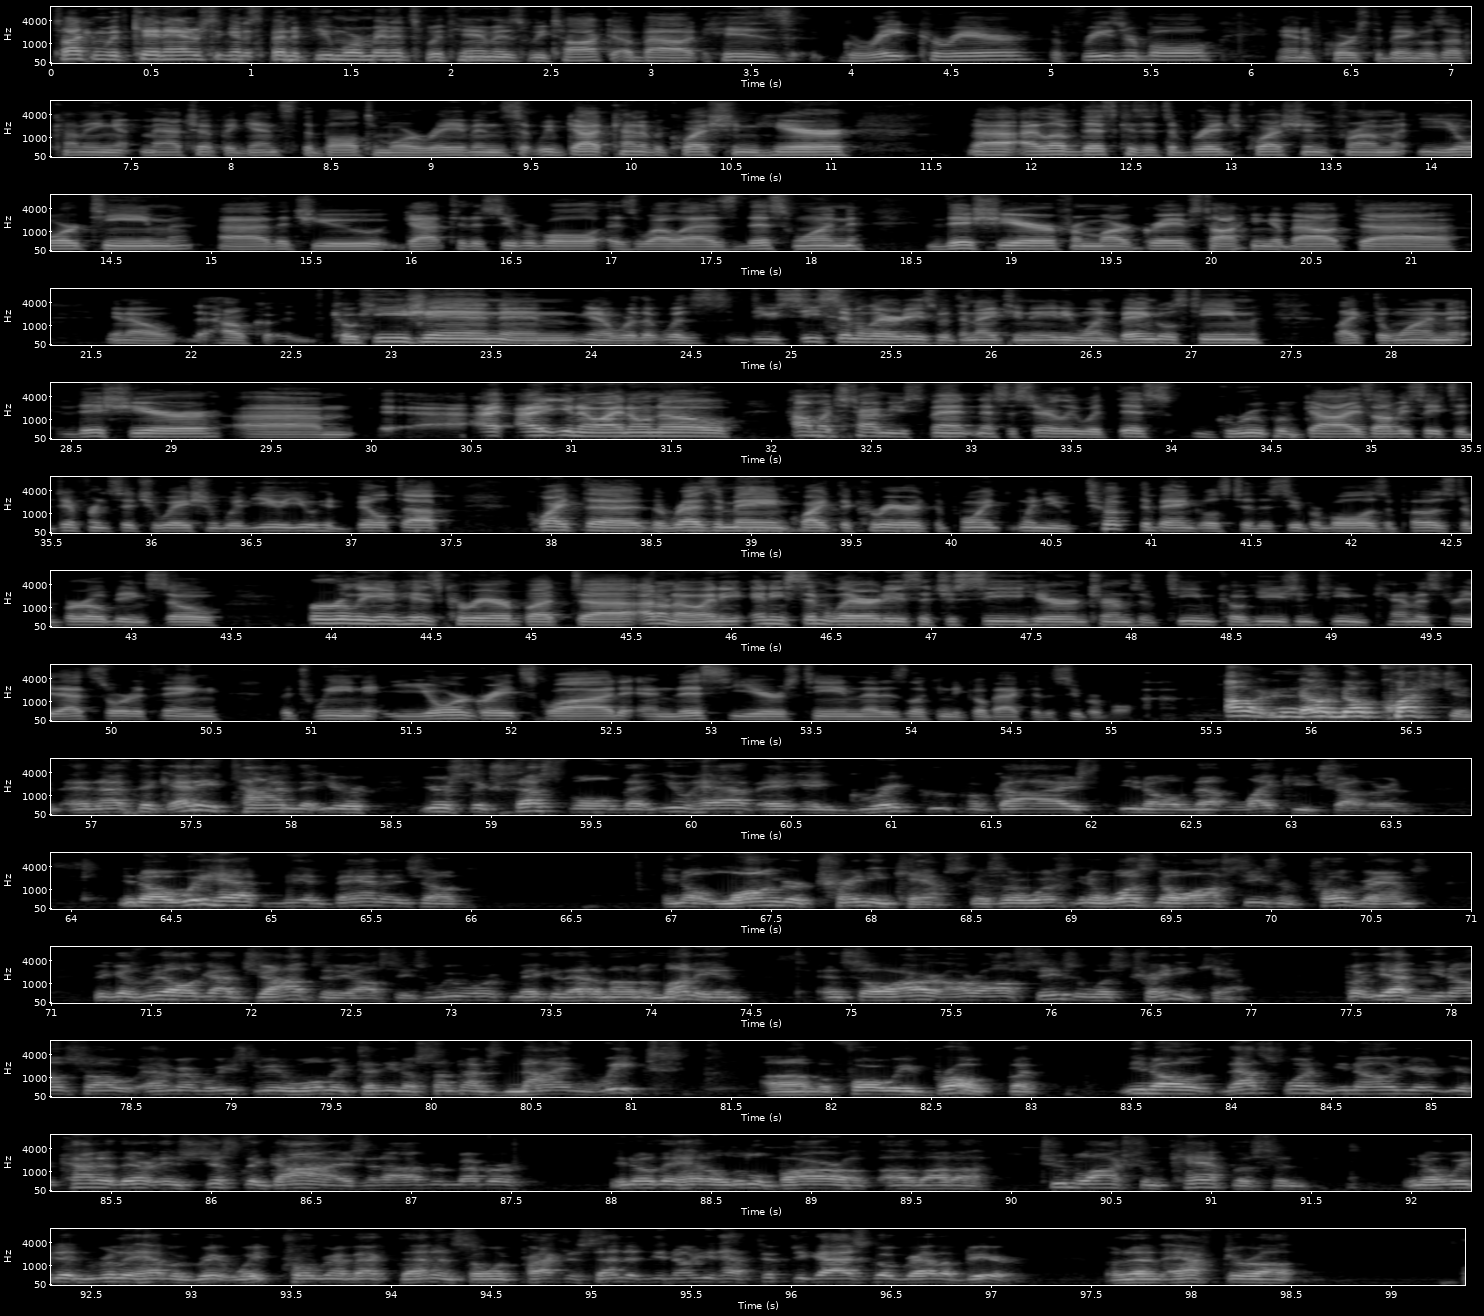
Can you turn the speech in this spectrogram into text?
Talking with Ken Anderson, going to spend a few more minutes with him as we talk about his great career, the Freezer Bowl, and of course the Bengals' upcoming matchup against the Baltimore Ravens. We've got kind of a question here. Uh, I love this because it's a bridge question from your team uh, that you got to the Super Bowl, as well as this one this year from Mark Graves talking about. Uh, you know how co- cohesion and you know where that was do you see similarities with the 1981 bengals team like the one this year? Um I, I you know i don't know how much time you spent necessarily with this group of guys. Obviously it's a different situation with you. You had built up quite the the resume and quite the career at the point when you took the bengals to the super bowl as opposed to burrow being so early in his career but uh, i don't know any any similarities that you see here in terms of team cohesion team chemistry that sort of thing between your great squad and this year's team that is looking to go back to the Super Bowl? Oh no, no question. And I think any time that you're you're successful, that you have a, a great group of guys, you know, that like each other. And you know, we had the advantage of you know longer training camps because there was you know was no off season programs because we all got jobs in the off season. We weren't making that amount of money, and and so our our off season was training camp. But yet, mm. you know, so I remember we used to be in Wilmington, you know, sometimes nine weeks uh, before we broke. But you know, that's when you know you're you're kind of there. It's just the guys. And I remember, you know, they had a little bar about a two blocks from campus, and you know, we didn't really have a great weight program back then. And so when practice ended, you know, you'd have 50 guys go grab a beer, and then after uh,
